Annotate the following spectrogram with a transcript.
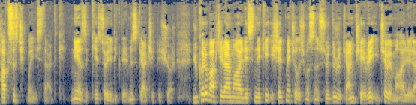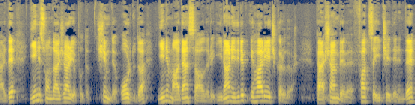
Haksız çıkmayı isterdik. Ne yazık ki söylediklerimiz gerçekleşiyor. Yukarı Bahçeler Mahallesi'ndeki işletme çalışmasını sürdürürken çevre ilçe ve mahallelerde yeni sondajlar yapıldı. Şimdi Ordu'da yeni maden sahaları ilan edilip ihaleye çıkarılıyor. Perşembe ve Fatsa ilçelerinde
